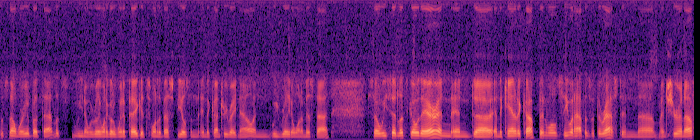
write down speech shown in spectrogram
let's not worry about that. Let's you know we really want to go to Winnipeg. It's one of the best fields in in the country right now, and we really don't want to miss that. So we said, let's go there and and uh, and the Canada Cup, and we'll see what happens with the rest. And um, and sure enough,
